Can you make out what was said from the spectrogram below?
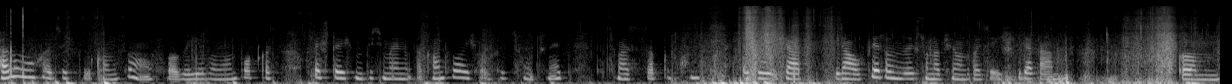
Hallo und herzlich willkommen zu einer Folge hier bei meinem Podcast. Vielleicht stelle ich ein bisschen meinen Account vor. Ich hoffe, es funktioniert. Das Mal ist abgebrochen. Also ich habe genau 4634 Wiedergaben. Ähm,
